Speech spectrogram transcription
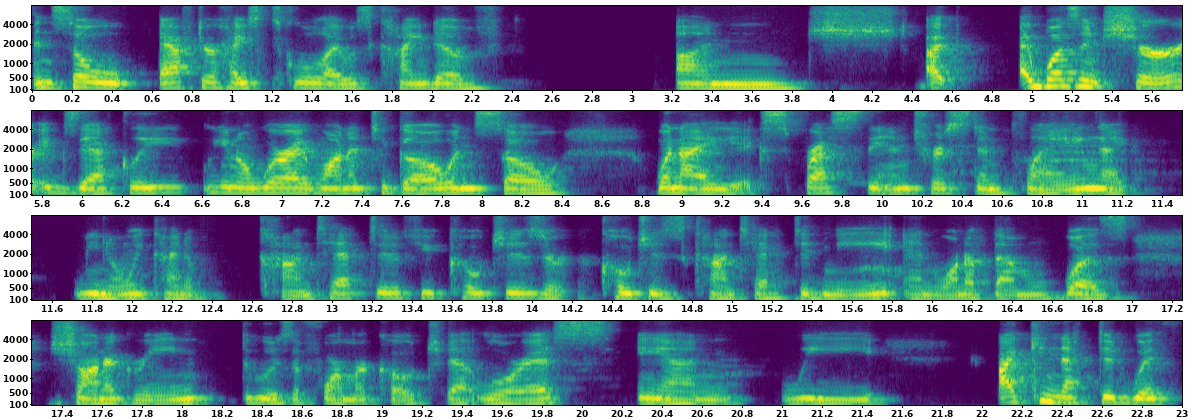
and so after high school, I was kind of un, I, I wasn't sure exactly, you know, where I wanted to go. And so when I expressed the interest in playing, I, you know, we kind of contacted a few coaches or coaches contacted me and one of them was shauna green who is a former coach at Loras. and we i connected with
